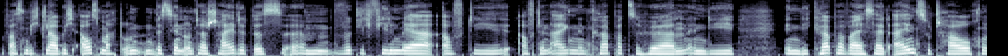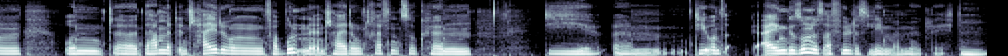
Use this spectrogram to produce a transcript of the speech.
was mich, glaube ich, ausmacht und ein bisschen unterscheidet, ist ähm, wirklich viel mehr auf die, auf den eigenen Körper zu hören, in die, in die Körperweisheit einzutauchen und äh, damit Entscheidungen, verbundene Entscheidungen treffen zu können die, ähm, die uns ein gesundes, erfülltes Leben ermöglicht. Mhm.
